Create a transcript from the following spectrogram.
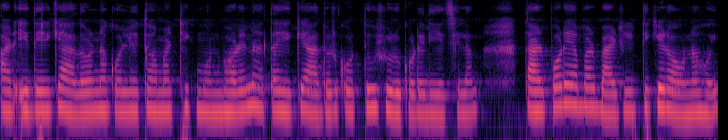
আর এদেরকে আদর না করলে তো আমার ঠিক মন ভরে না। তাই একে আদর করতেও শুরু করে দিয়েছিলাম। তারপরে আবার বাড়ির দিকে রওনা হই।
